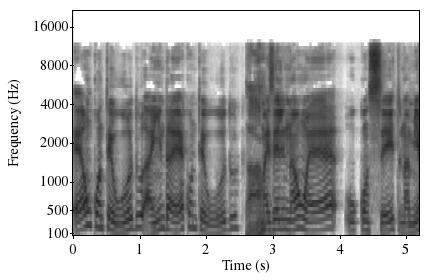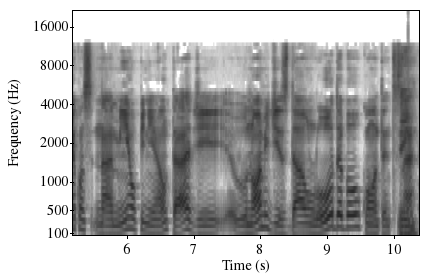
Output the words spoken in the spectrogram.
É um conteúdo, ainda é conteúdo, Tá. mas ele não é o conceito, na minha, na minha opinião, tá? De. O nome diz downloadable content, Sim. né?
